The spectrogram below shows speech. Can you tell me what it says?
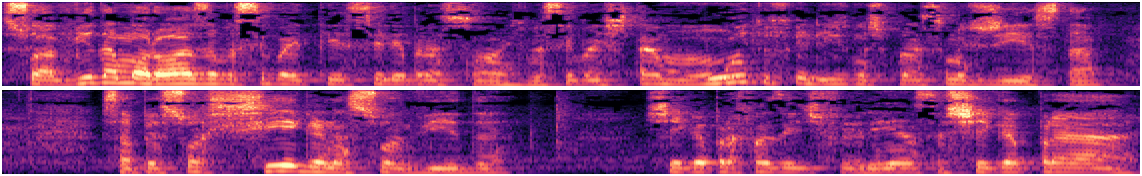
sua vida amorosa você vai ter celebrações, você vai estar muito feliz nos próximos dias, tá? Essa pessoa chega na sua vida, chega para fazer diferença, chega para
